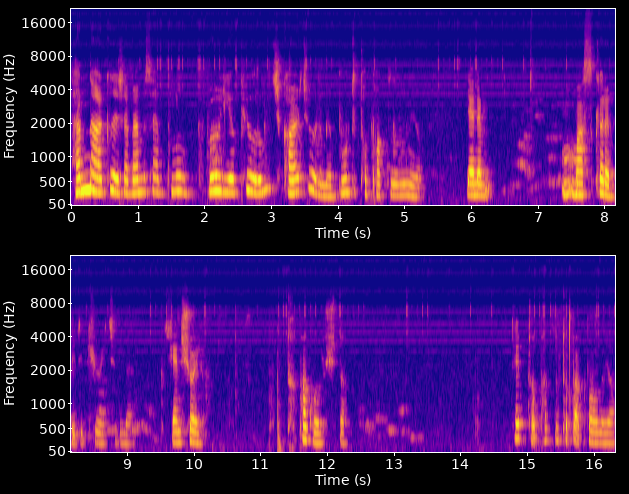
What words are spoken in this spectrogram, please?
Hem de arkadaşlar ben mesela bunu böyle yapıyorum çıkartıyorum ya burada topaklanıyor. Yani maskara birikiyor içinde. Yani şöyle. Topak oluştu. Hep topaklı topaklı oluyor.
